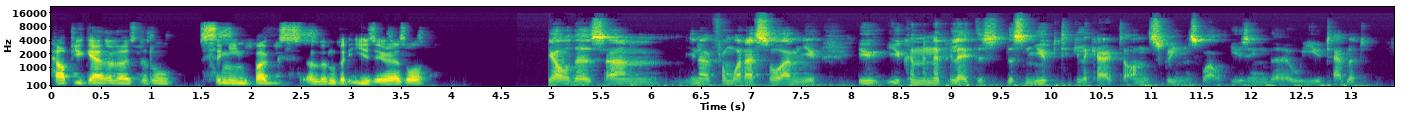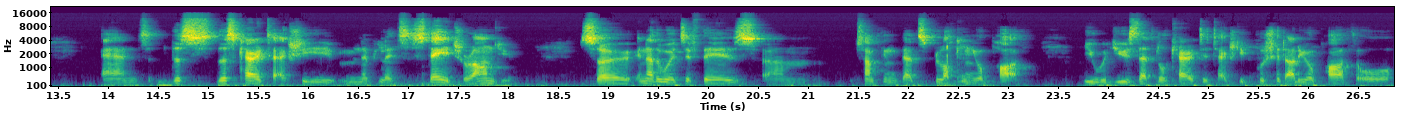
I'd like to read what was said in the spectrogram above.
help you gather those little singing bugs a little bit easier as well. Yeah, well, there's um, you know, from what I saw, I mean, you you you can manipulate this this new particular character on the screen as well using the Wii U tablet, and this this character actually manipulates the stage around you. So, in other words, if there's um, something that's blocking your path, you would use that little character to actually push it out of your path, or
